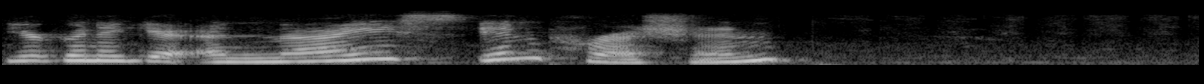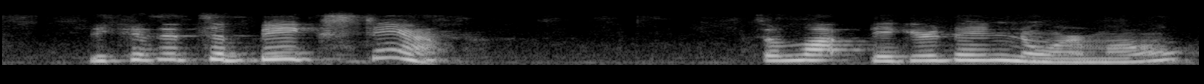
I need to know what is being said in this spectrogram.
you're going to get a nice impression because it's a big stamp. It's a lot bigger than normal.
